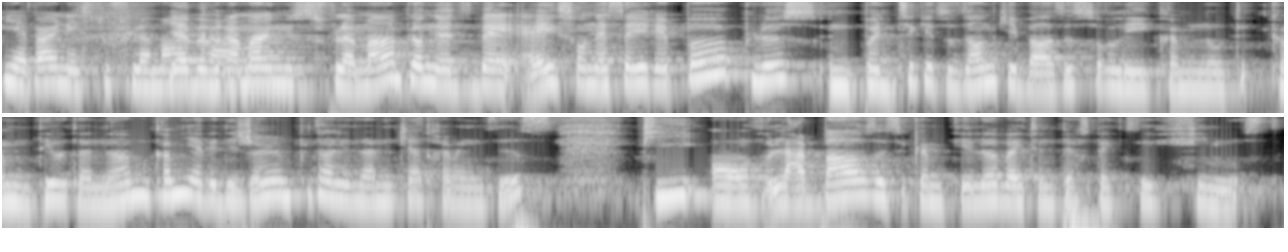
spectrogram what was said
Il y avait un essoufflement. il y avait vraiment un essoufflement. Puis on a dit, ben, hey, si on n'essayerait pas plus une politique étudiante qui est basée sur les communautés, communautés autonomes, comme il y avait déjà un peu dans les années 90, puis on, la base de ces comités-là va être une perspective féministe.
